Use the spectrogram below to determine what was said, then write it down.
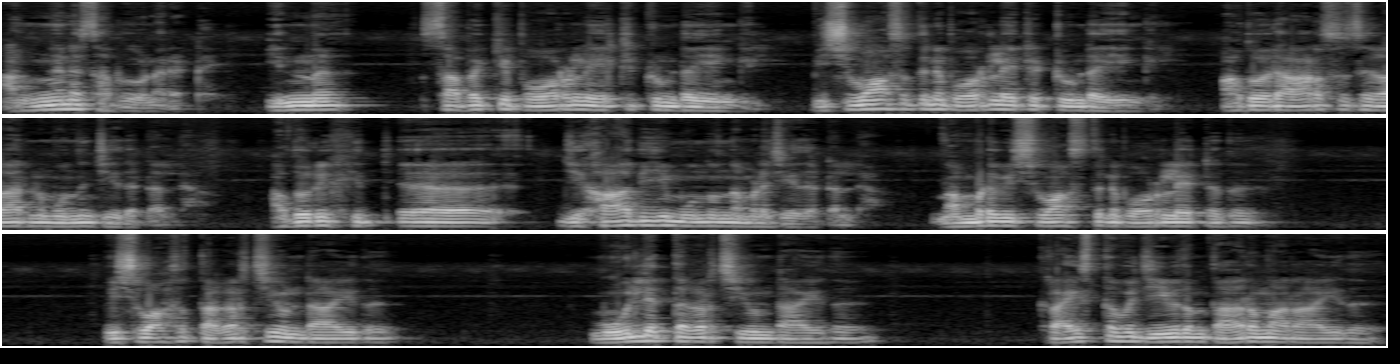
അങ്ങനെ സഭ ഉണരട്ടെ. ഇന്ന് സഭയ്ക്ക് പോറലേറ്റിട്ടുണ്ട് എങ്കിൽ വിശ്വാസത്തിന് പോറലേറ്റിട്ടുണ്ട് എങ്കിൽ അതൊരു ആർ എസ് എസ്സുകാരനും ഒന്നും ചെയ്തിട്ടല്ല. അതൊരു ജിഹാദിയും ഒന്നും നമ്മൾ ചെയ്തിട്ടല്ല. നമ്മുടെ വിശ്വാസത്തിന് പോറലേറ്റത് വിശ്വാസ തകർച്ചയുണ്ടായത് മൂല്യത്തകർച്ചയുണ്ടായത് ക്രൈസ്തവ ജീവിതം താറുമാറായത്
